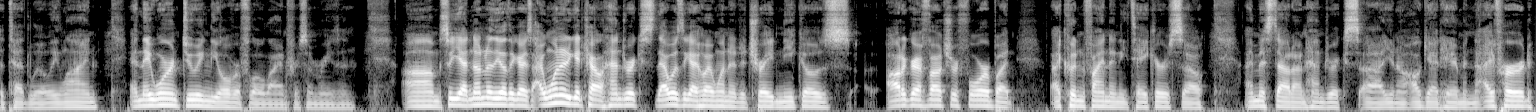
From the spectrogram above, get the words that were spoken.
the Ted Lilly line, and they weren't doing the overflow line for some reason. Um, so yeah, none of the other guys. I wanted to get Kyle Hendricks. That was the guy who I wanted to trade Nico's autograph voucher for, but I couldn't find any takers, so I missed out on Hendricks. Uh, you know, I'll get him, and I've heard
